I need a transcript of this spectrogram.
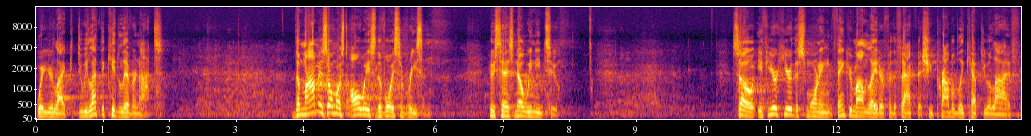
where you're like, do we let the kid live or not? the mom is almost always the voice of reason who says, no, we need to. So if you're here this morning, thank your mom later for the fact that she probably kept you alive.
